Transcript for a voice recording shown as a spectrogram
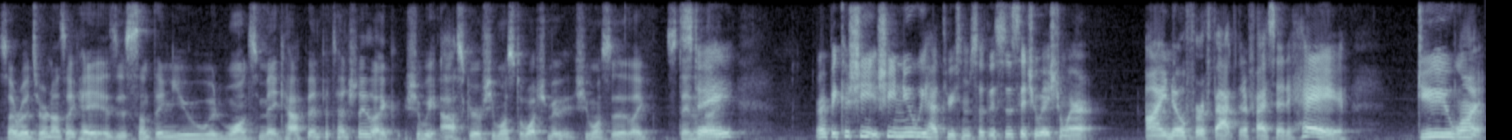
So I wrote to her and I was like, hey, is this something you would want to make happen potentially? Like, should we ask her if she wants to watch a movie? She wants to, like, stay, the stay night? right because she she knew we had threesomes so this is a situation where i know for a fact that if i said hey do you want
